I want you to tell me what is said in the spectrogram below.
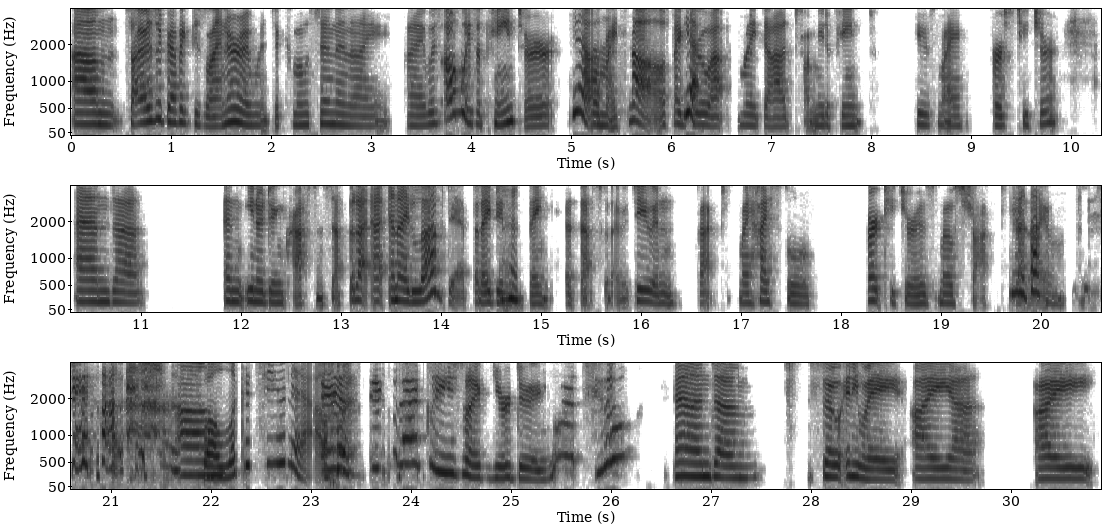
Um, so I was a graphic designer. I went to Camosun and I I was always a painter for myself. I grew up, my dad taught me to paint. He was my first teacher. And uh and you know doing crafts and stuff but I, and i loved it but i Mhm. didn't think that that's what i would do in fact my high school art teacher is most shocked that i am Well, um look at you now. exactly he's like you're doing what too and um so anyway i uh i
